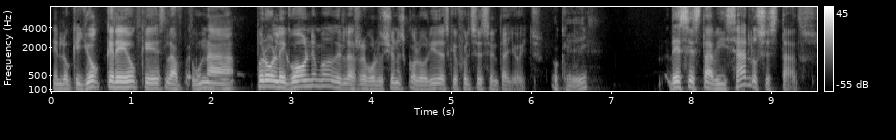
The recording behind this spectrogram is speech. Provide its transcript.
en lo que yo creo que es la, una prolegónimo de las revoluciones coloridas que fue el 68. Ok. Desestabilizar los estados.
